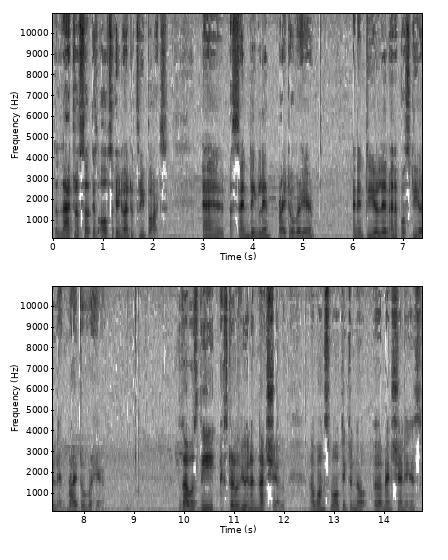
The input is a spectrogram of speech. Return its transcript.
the lateral sulcus also can be divided into three parts. An ascending limb right over here an anterior limb and a posterior limb right over here. So that was the external view in a nutshell. Uh, one small thing to know, uh, mention is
